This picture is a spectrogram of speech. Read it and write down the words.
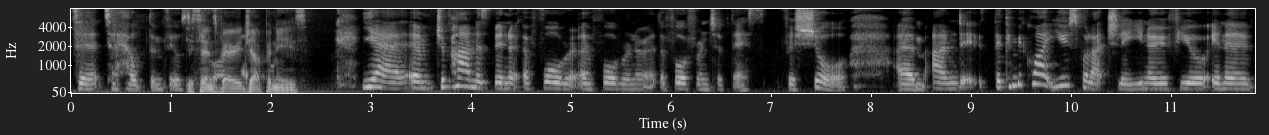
to to help them feel. It sounds very Japanese. Yeah, um, Japan has been a, fore, a forerunner at the forefront of this for sure. Um, and it, they can be quite useful, actually. You know, if you're in a,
